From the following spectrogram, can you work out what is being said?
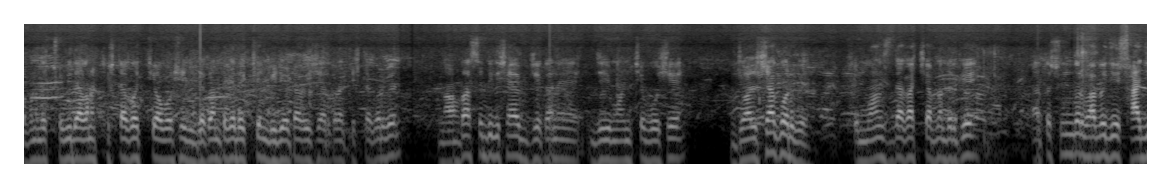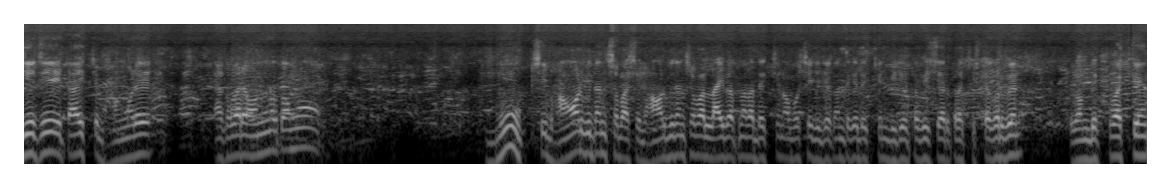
আপনাদের ছবি দেখানোর চেষ্টা করছি, অবশ্যই যেখান থেকে দেখছেন ভিডিওটা শেয়ার করার চেষ্টা করবেন। নব্বাস সিদ্দিকী সাহেব যেখানে যে মঞ্চে বসে জলসা করবে সেই মঞ্চ দেখাচ্ছে আপনাদেরকে। এত সুন্দরভাবে যে সাজিয়েছে, এটা হচ্ছে ভাঙড়ে একেবারে অন্যতম মুখ, সেই ভাঙড় বিধানসভা। সেই ভাঙড় বিধানসভার লাইভ আপনারা দেখছেন, অবশ্যই যে যেখান থেকে দেখছেন ভিডিওটা শেয়ার করার চেষ্টা করবেন। এবং দেখতে পাচ্ছেন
